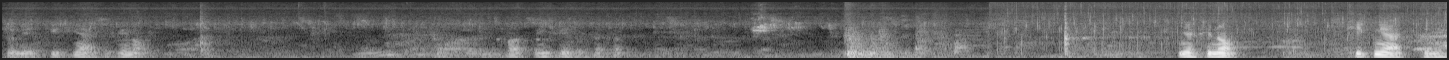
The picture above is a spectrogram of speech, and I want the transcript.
ตัวนี้พริกง่ายสิพี่น้องทอดเป็นเกล็ดนะครับ เนี่ยพี่น้องพริกง่ายตัวนี้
